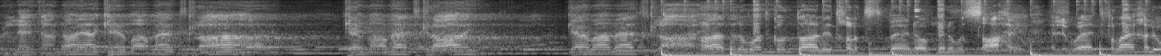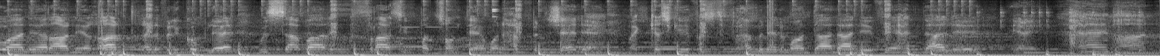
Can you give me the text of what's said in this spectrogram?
وليت عنايا كيما مات كلاي. كيما مات كلاي. كيما مات كلاي هذا الواد كنت طالي دخلت بينه وبين الصاحي الواد فلاي خلواني راني غلط غير في الكوبلي والسعبالي في راسي بات سونتيم ونحب نجيني مكاش كيفاش تفهمني الموند أنا اللي فيه الدالي. هاي مان.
